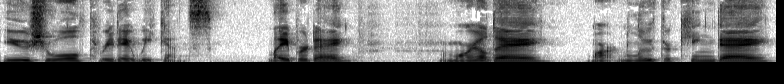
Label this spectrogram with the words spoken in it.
usual three day weekends Labor Day, Memorial Day, Martin Luther King Day,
